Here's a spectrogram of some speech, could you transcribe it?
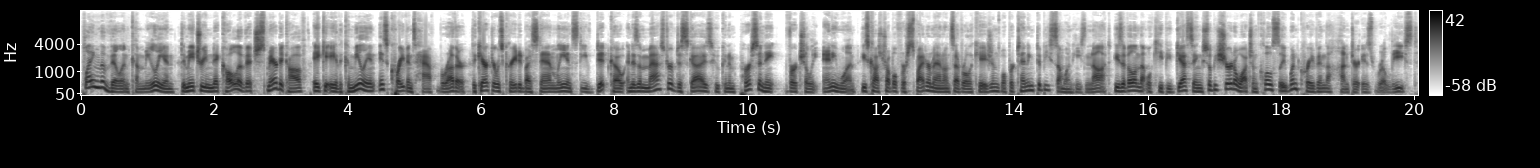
playing the villain Chameleon. Dmitry Nikolovich Smerdyakov, aka the Chameleon, is Kraven's half brother. The character was created by Stan Lee and Steve Ditko and is a master of disguise who can impersonate virtually anyone. He's caused trouble for Spider Man on several occasions while pretending to be someone he's not. He's a villain that will keep you guessing, so be sure to watch him closely when Craven the Hunter is released.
